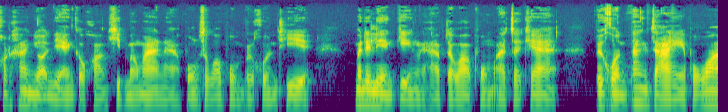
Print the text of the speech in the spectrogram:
ค่อนข้างย้อนแย้งกับความคิดมากๆนะผมรู้สึกว่าผมเป็นคนที่ไม่ได้เรียนเก่งนะครับ แต่ว่าผมอาจจะแค่เป็นคนตั้งใจ เพราะว่า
